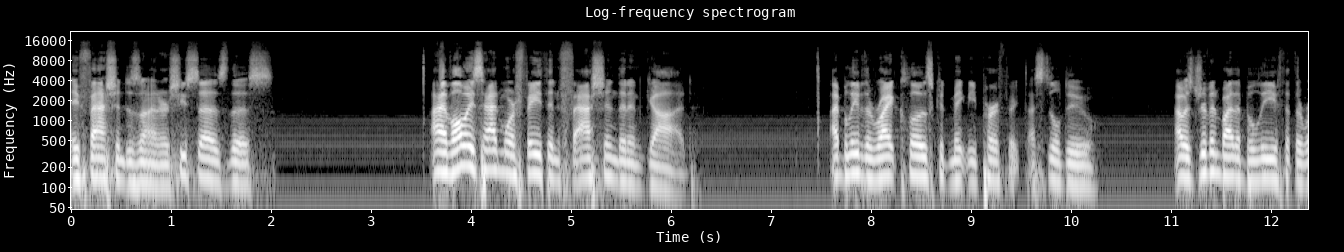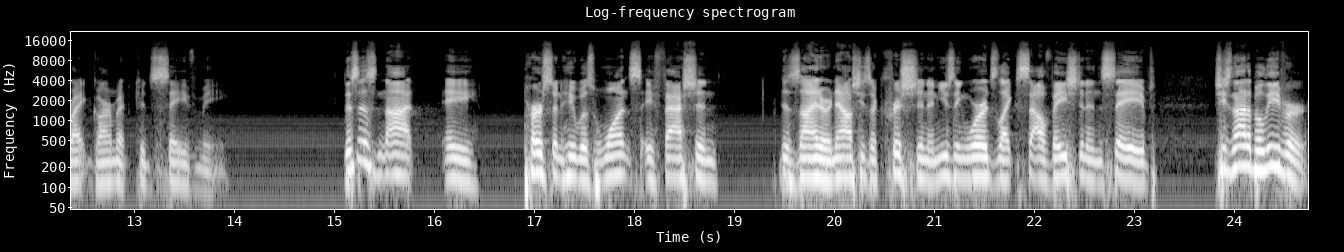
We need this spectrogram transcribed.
a fashion designer. She says this I have always had more faith in fashion than in God. I believe the right clothes could make me perfect. I still do. I was driven by the belief that the right garment could save me. This is not a person who was once a fashion designer, now she's a Christian and using words like salvation and saved. She's not a believer.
